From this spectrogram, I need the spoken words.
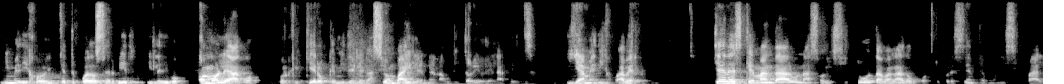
y me dijo, ¿en qué te puedo servir? Y le digo, ¿cómo le hago? Porque quiero que mi delegación baile en el auditorio de la pizza. Y ya me dijo, a ver, tienes que mandar una solicitud avalado por tu presidente municipal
